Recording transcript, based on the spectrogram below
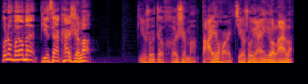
观众朋友们，比赛开始了，你说这合适吗？打一会儿，解说员又来了。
